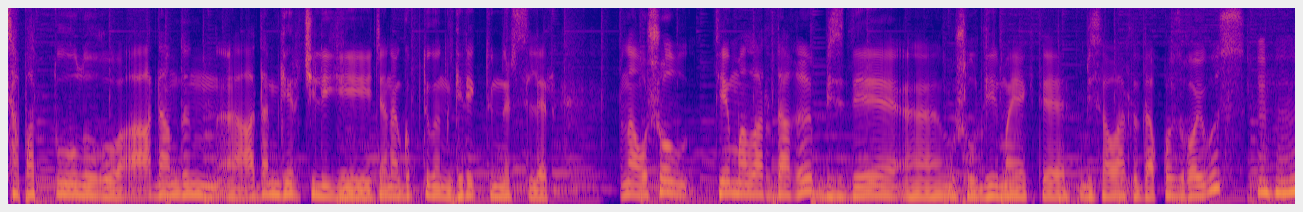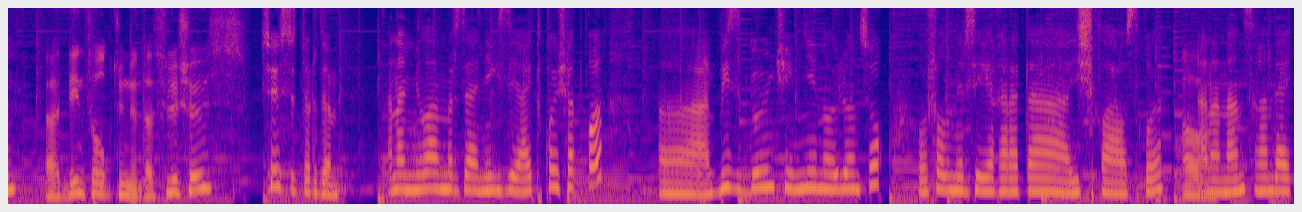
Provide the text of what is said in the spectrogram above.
сапаттуулугу адамдын э, адамгерчилиги жана көптөгөн керектүү нерселер. Мына ошол темалар дагы бизде э, ушул дил маекте биз аларды да козгойбуз. Ден соолук жөнүндө да сүйлөшөбүз. Сөзсүз түрдө. Анан милан мырза негизи айтып коюшат го? Биз көбүнчө эмнени ойлонсок ошол нерсеге карата иш кылабыз го? Ооба. Анан анысы кандай?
